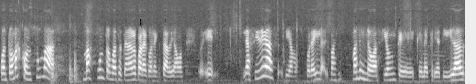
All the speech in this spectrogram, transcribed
cuanto más consumas, más puntos vas a tener para conectar, digamos. Eh, las ideas, digamos, por ahí más, más la innovación que, la creatividad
